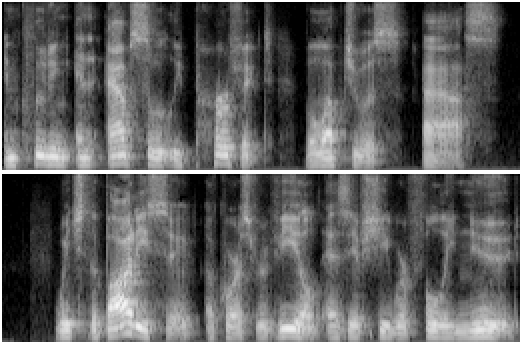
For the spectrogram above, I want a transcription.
including an absolutely perfect, voluptuous ass, which the bodysuit, of course, revealed as if she were fully nude.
